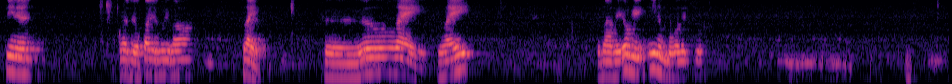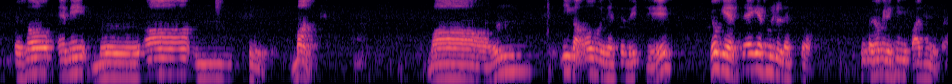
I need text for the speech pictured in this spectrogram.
C는 그래서 여기까지 소리가 place. play. play. 그 다음에 여기 E는 뭐가 됐죠? 그래서 M이 month, month, month. E가 어 소리 낼 때도 있지. 여기에 세게 소리를 냈어. 그러니까 여기는 힘이 빠지는 거야.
